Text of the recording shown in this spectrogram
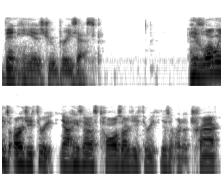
than he is Drew Brees esque. His low end's RG3. Now, he's not as tall as RG3. He doesn't run a track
